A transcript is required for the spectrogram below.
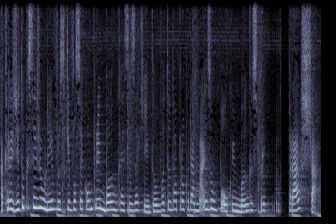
acredito que sejam livros que você compra em banca esses aqui, então eu vou tentar procurar mais um pouco em bancas para achar.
